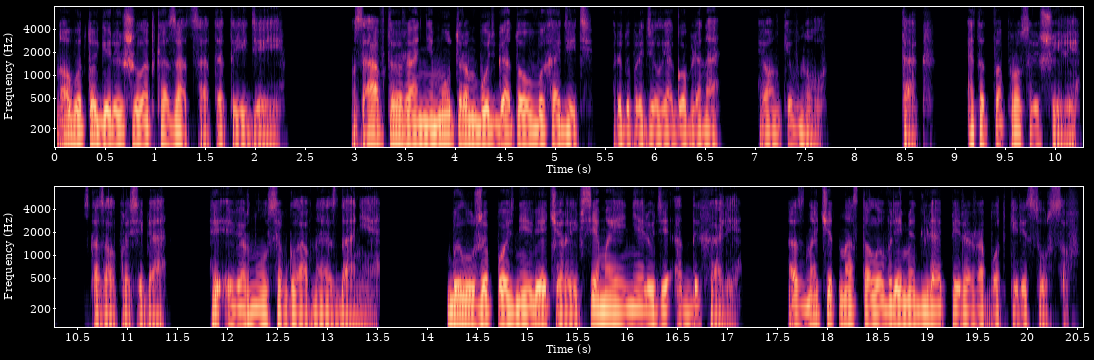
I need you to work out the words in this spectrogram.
но в итоге решил отказаться от этой идеи. Завтра ранним утром будь готов выходить, предупредил я гоблина, и он кивнул. Так, этот вопрос решили, сказал про себя и вернулся в главное здание. Был уже поздний вечер, и все мои нелюди отдыхали. А значит, настало время для переработки ресурсов.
